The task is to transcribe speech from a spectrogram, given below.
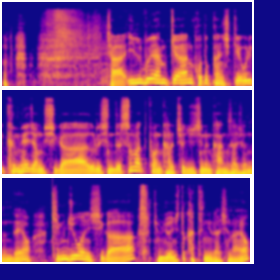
자, 일부에 함께한 고독한 식객 우리 금혜정 씨가 어르신들 스마트폰 가르쳐 주시는 강사셨는데요. 김주원 씨가 김주원 씨도 같은 일 하시나요?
